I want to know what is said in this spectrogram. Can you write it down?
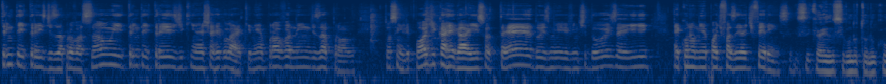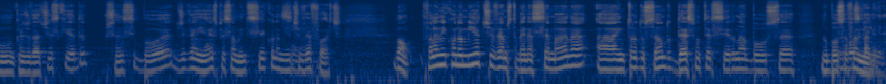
33% de desaprovação e 33% de quem acha regular, que nem aprova nem desaprova. Então, assim, ele pode carregar isso até 2022, aí a economia pode fazer a diferença. E se cair no segundo turno com um candidato de esquerda, chance boa de ganhar, especialmente se a economia Sim. estiver forte. Bom, falando em economia, tivemos também nessa semana a introdução do 13º na Bolsa, no Bolsa, Bolsa Família. Família.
